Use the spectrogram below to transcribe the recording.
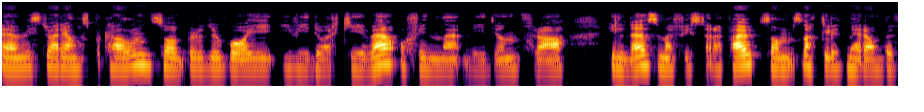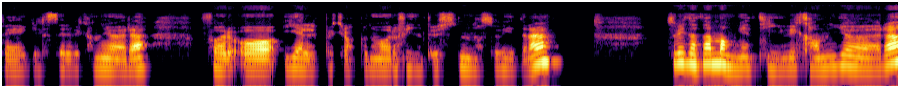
Hvis du er i Angstportalen, så burde du gå i videoarkivet og finne videoen fra Hilde, som er fysioterapeut, som snakker litt mer om bevegelser vi kan gjøre for å hjelpe kroppen vår å finne pusten osv. Så, så vidt at det er mange ting vi kan gjøre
